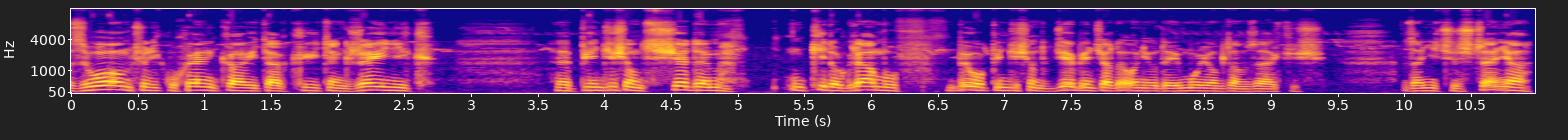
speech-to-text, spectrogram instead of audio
złom, czyli kuchenka i taki ten grzejnik e, 57 kg było 59, ale oni odejmują tam za jakieś zanieczyszczenia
